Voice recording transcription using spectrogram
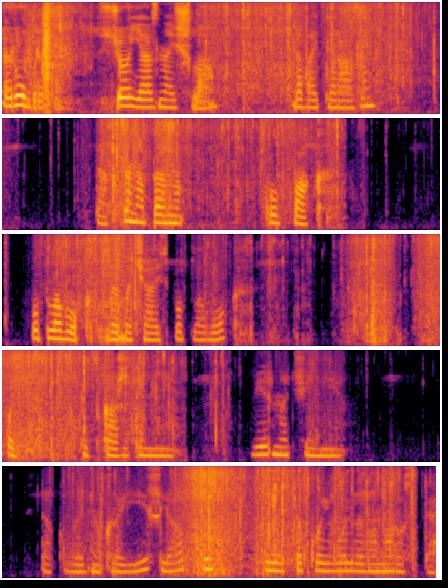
Рубрика. Що я знайшла? Давайте разом. Так, це, напевно, ковпак. Поплавок, вибачаюсь, поплавок. Ой, підскажете мені, вірно чи ні. Так видно краї, шляпки. І ось такої вольви воно росте.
